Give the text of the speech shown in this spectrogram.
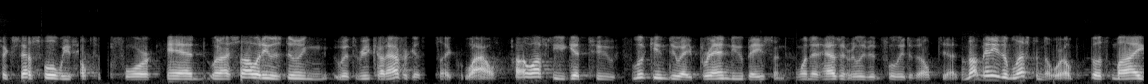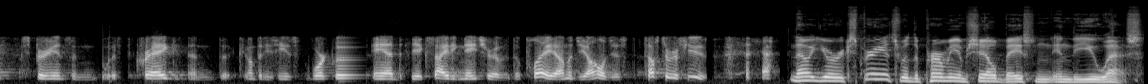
successful. We've helped him before, and when I saw what he was doing with Recon Africa, it's like, wow, how often do you get to look into a brand new basin, one that hasn't really been fully developed yet? Not many of them left in the world. Both my experience and with Craig and the companies he's worked with, and the exciting nature of the play. I'm a geologist. Tough to refuse. now, your experience with the Permian Shale Basin in the U.S.,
